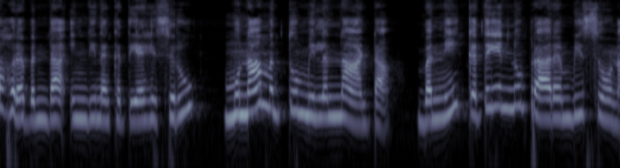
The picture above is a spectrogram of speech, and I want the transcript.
ಹೊರಬಂದ ಇಂದಿನ ಕಥೆಯ ಹೆಸರು ಮುನಾ ಮತ್ತು ಮಿಲನ್ನ ಆಟ. ಬನ್ನಿ ಕಥೆಯನ್ನು ಪ್ರಾರಂಭಿಸೋಣ.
